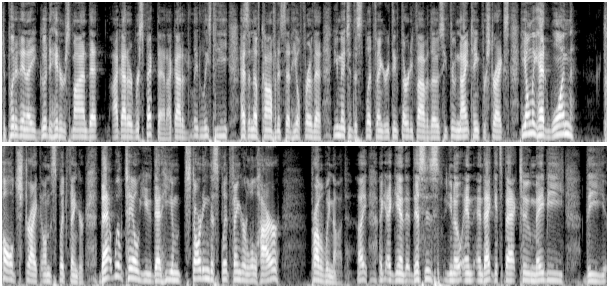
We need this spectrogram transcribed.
to put it in a good hitter's mind that I got to respect that. I got to at least he has enough confidence that he'll throw that. You mentioned the split finger. He threw 35 of those. He threw 19 for strikes. He only had one called strike on the split finger. That will tell you that he am starting the split finger a little higher. Probably not. I, again, this is you know, and and that gets back to maybe the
